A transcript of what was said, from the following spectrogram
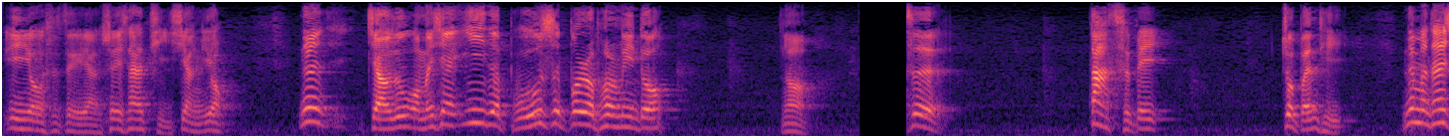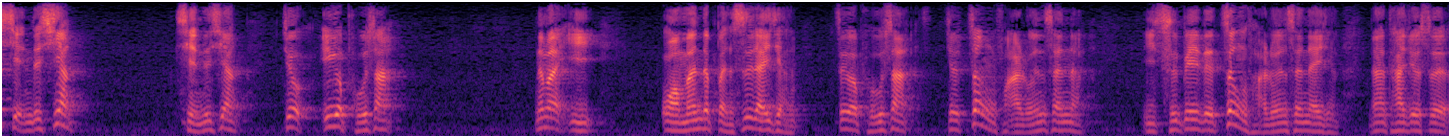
应用是这样，所以它体相用。那假如我们现在依的不是般若波罗蜜多啊、是大慈悲做本体，那么它显的像，显的像就一个菩萨。那么以我们的本师来讲，这个菩萨就正法轮身呢。以慈悲的正法轮身来讲，那他就是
